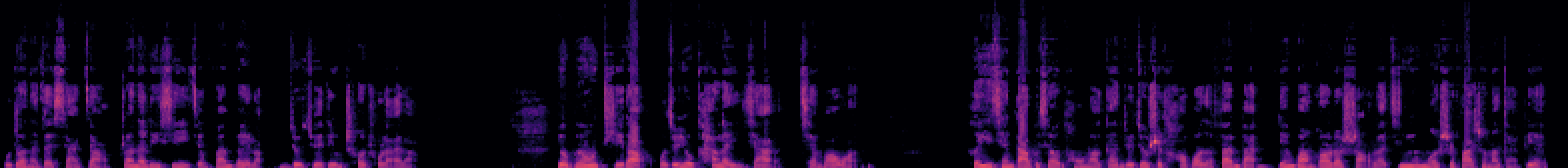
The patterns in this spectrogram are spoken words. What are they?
不断的在下降，赚的利息已经翻倍了，我们就决定撤出来了。有朋友提到，我就又看了一下钱宝网，和以前大不相同了，感觉就是淘宝的翻版，点广告的少了，经营模式发生了改变，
